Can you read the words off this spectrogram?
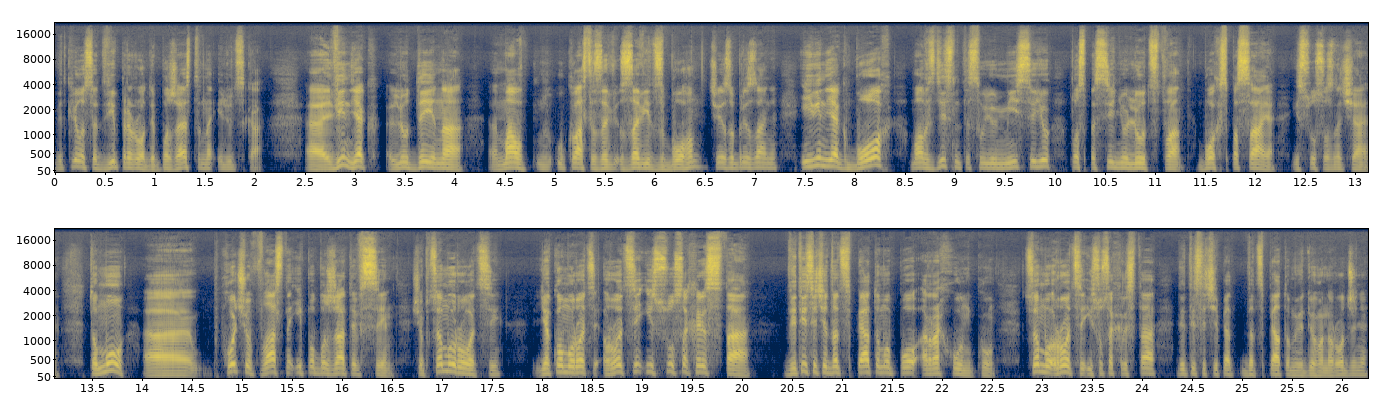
відкрилося дві природи божественна і людська. Е, Він як людина е, мав укласти зав- завіт з Богом через обрізання, і він як Бог мав здійснити свою місію по спасінню людства. Бог спасає, Ісус означає. Тому е, хочу власне і побажати всім, щоб в цьому році, якому році році Ісуса Христа. 2025 по рахунку цьому році Ісуса Христа, 2025 від його народження,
